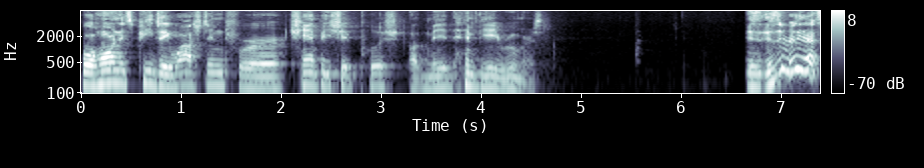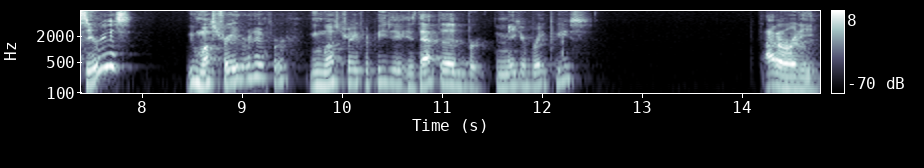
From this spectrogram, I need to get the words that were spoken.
for Hornets PJ Washington for championship push amid NBA rumors. Is is it really that serious? We must trade for him for we must trade for PJ. Is that the, the make or break piece? I'd already,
